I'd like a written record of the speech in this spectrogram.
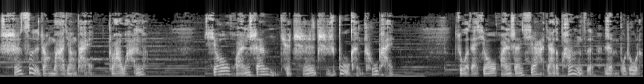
十四张麻将牌抓完了，萧环山却迟迟不肯出牌。坐在萧环山下家的胖子忍不住了，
